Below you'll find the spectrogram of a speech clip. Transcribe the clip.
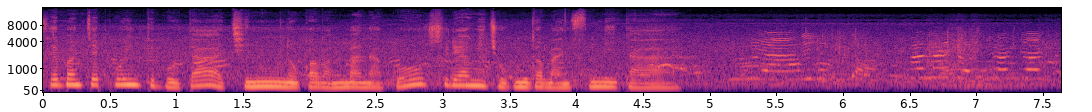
세 번째 포인트보다 진입로가 완만하고 수량이 조금 더 많습니다. 하나 더 찾아줘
